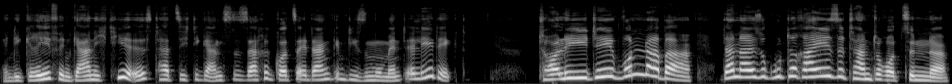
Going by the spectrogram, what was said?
Wenn die Gräfin gar nicht hier ist, hat sich die ganze Sache Gott sei Dank in diesem Moment erledigt. Tolle Idee, wunderbar. Dann also gute Reise, Tante Rotzünder.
